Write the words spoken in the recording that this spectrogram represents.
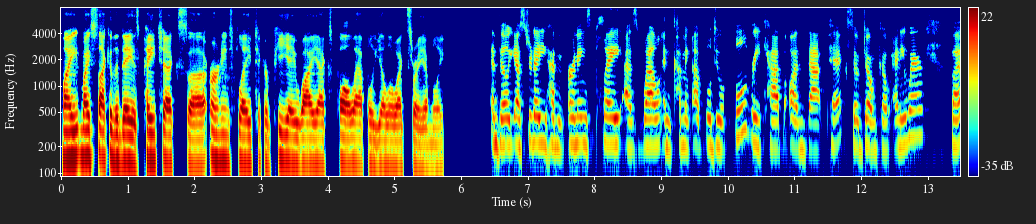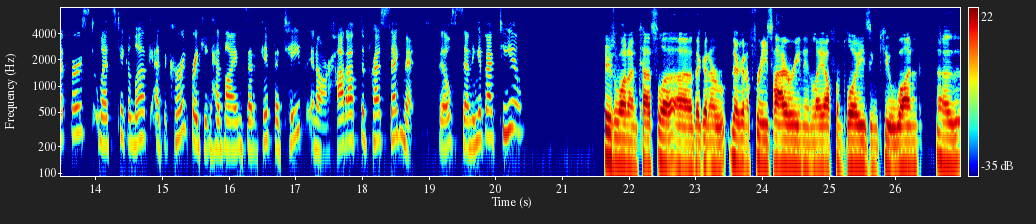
my my stock of the day is Paychex uh, earnings play ticker P A Y X Paul Apple Yellow X Ray Emily. And Bill, yesterday you had an earnings play as well. And coming up, we'll do a full recap on that pick. So don't go anywhere. But first, let's take a look at the current breaking headlines that have hit the tape in our hot off the press segment. Bill, sending it back to you. Here's one on Tesla. Uh, they're gonna they're gonna freeze hiring and lay off employees in Q1. Uh,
